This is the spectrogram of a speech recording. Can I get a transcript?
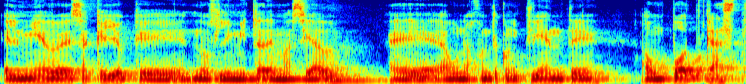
el miedo es aquello que nos limita demasiado eh, a una junta con el cliente, a un podcast,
